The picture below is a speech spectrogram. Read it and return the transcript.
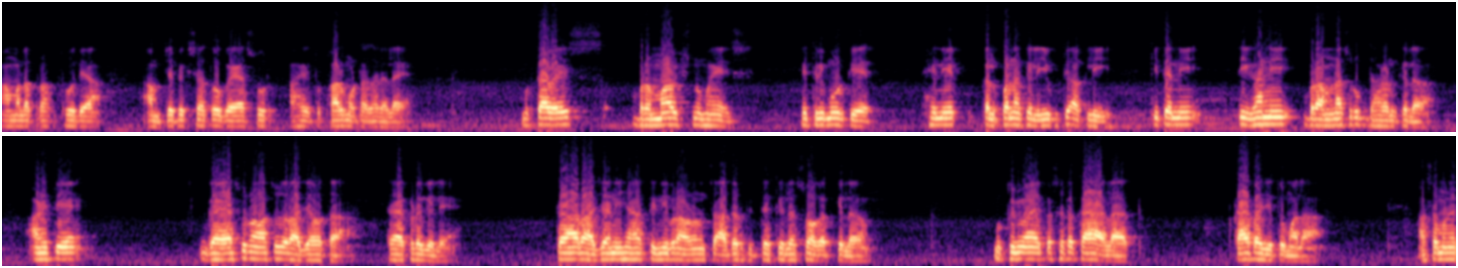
आम्हाला प्राप्त होऊ द्या. आमच्यापेक्षा तो गयासूर आहे तो फार मोठा झालेला आहे. मग त्यावेळेस ब्रह्मा विष्णू महेश हे त्रिमूर्ती आहेत. ह्यांनी एक कल्पना केली युक्ती आखली की त्यांनी तिघांनी ब्राह्मणाचं रूप धारण केलं आणि ते गयासूर नावाचा जो राजा होता त्याकडे गेले. त्या राजाने ह्या तिन्ही ब्राह्मणांचं आदर तिथे केलं स्वागत केलं. मग तुम्ही माझ्याकडे काय आलात? काय पाहिजे तुम्हाला? असं म्हणे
